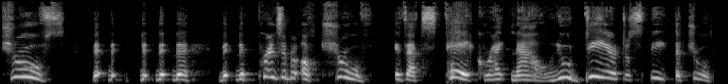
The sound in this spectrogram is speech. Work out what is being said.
Truths, the, the, the, the, principle of truth is at stake right now. You dare to speak the truth.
